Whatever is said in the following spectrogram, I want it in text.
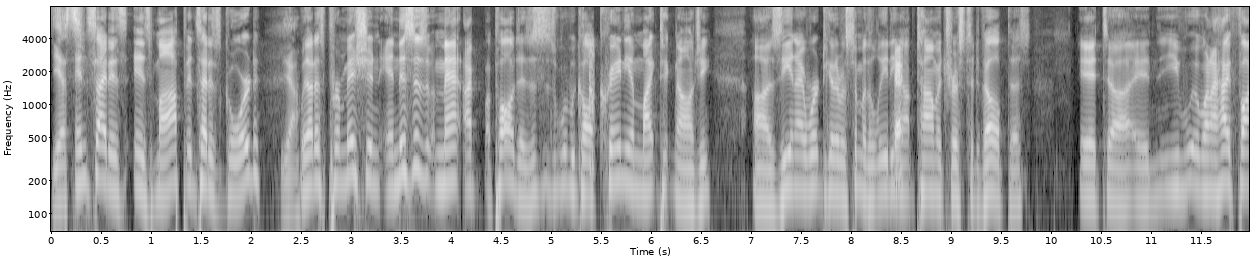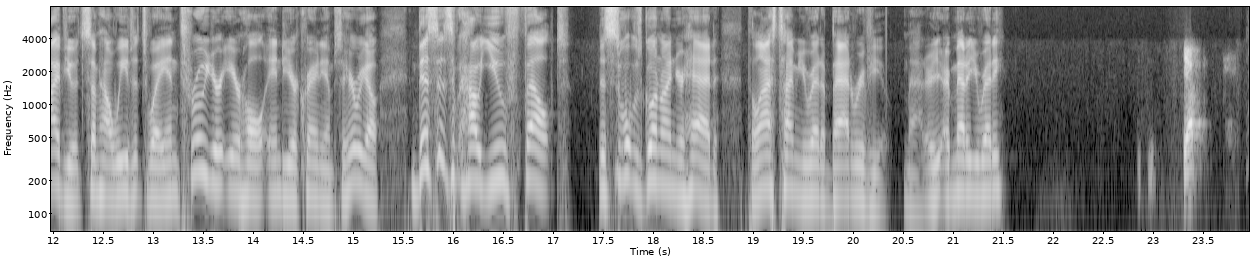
yes. inside his, his mop, inside his gourd, Yeah. without his permission. And this is Matt. I apologize. This is what we call cranium mic technology. Uh, Z and I worked together with some of the leading optometrists to develop this. It, uh, it you, when I high five you, it somehow weaves its way in through your ear hole into your cranium. So here we go. This is how you felt. This is what was going on in your head the last time you read a bad review. Matt, are you, Matt, are you ready? Yep.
